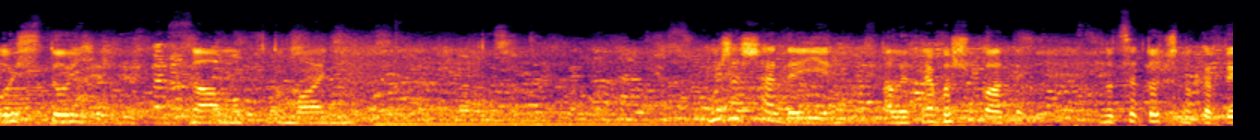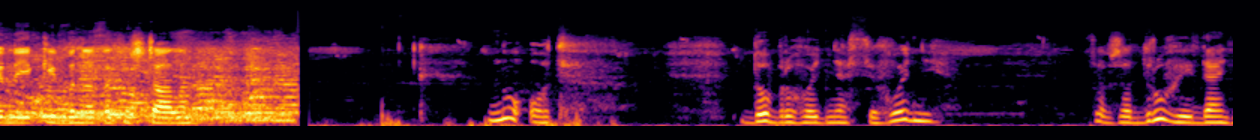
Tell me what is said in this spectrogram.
ось той замок в тумані. Може, ще де є, але треба шукати. Ну це точно картини, які вона захищала. Ну от, доброго дня сьогодні. Це вже другий день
